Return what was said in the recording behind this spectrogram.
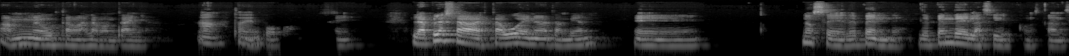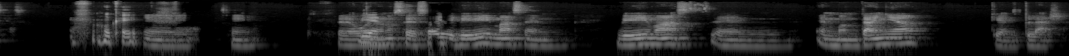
a mí me gusta más la montaña, Ah, está un bien. poco. sí. La playa está buena también. eh, no sé, depende. Depende de las circunstancias. Ok. Eh, sí. Pero bueno, Bien. no sé, soy, viví más en, viví más en, en montaña que en playa.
